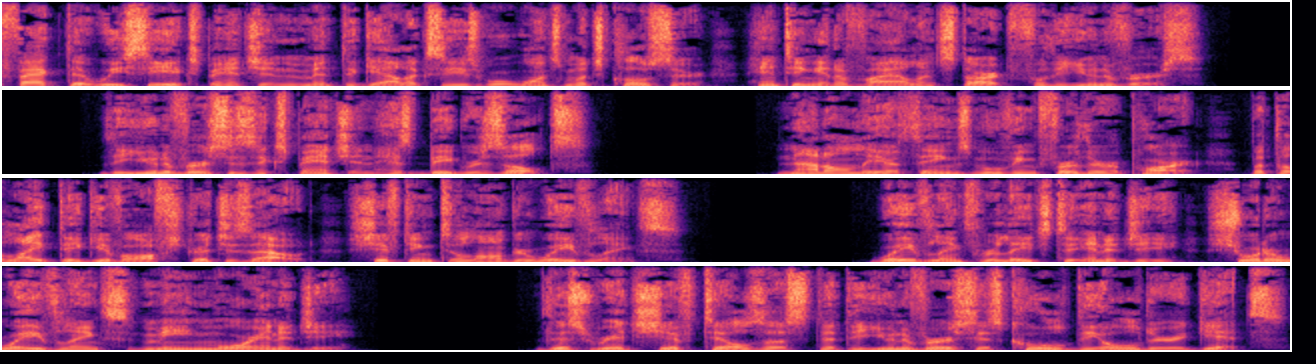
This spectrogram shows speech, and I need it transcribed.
fact that we see expansion meant the galaxies were once much closer, hinting at a violent start for the universe. The universe's expansion has big results. Not only are things moving further apart, but the light they give off stretches out, shifting to longer wavelengths. Wavelength relates to energy, shorter wavelengths mean more energy. This red shift tells us that the universe has cooled the older it gets.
